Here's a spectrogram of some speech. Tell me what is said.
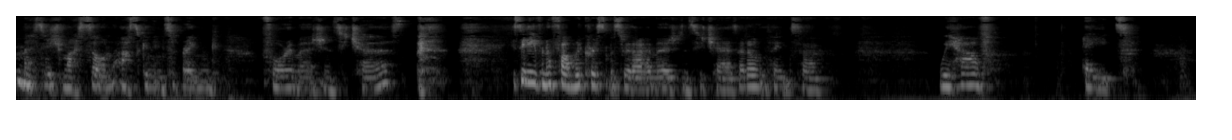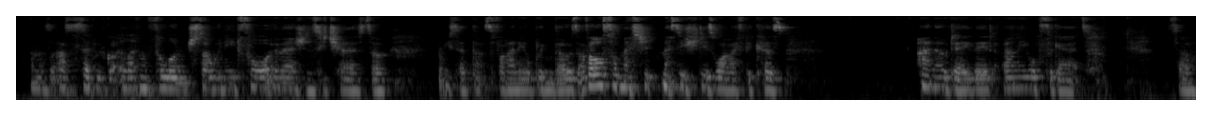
messaged my son asking him to bring four emergency chairs. Is it even a family Christmas without emergency chairs? I don't think so. We have eight and as, as I said we've got 11 for lunch so we need four emergency chairs so he said that's fine he'll bring those. I've also mes messaged his wife because I know David and he will forget so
